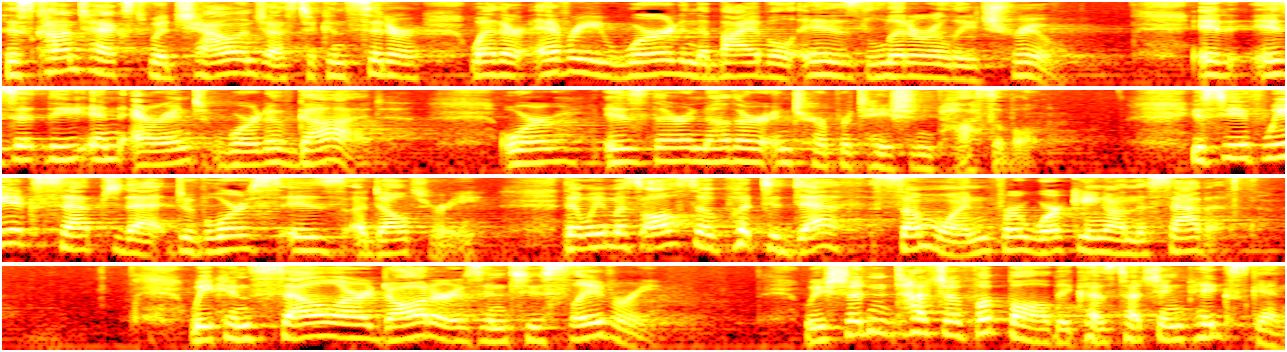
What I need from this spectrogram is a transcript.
This context would challenge us to consider whether every word in the Bible is literally true. It, is it the inerrant word of God? Or is there another interpretation possible? You see, if we accept that divorce is adultery, then we must also put to death someone for working on the Sabbath. We can sell our daughters into slavery. We shouldn't touch a football because touching pigskin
